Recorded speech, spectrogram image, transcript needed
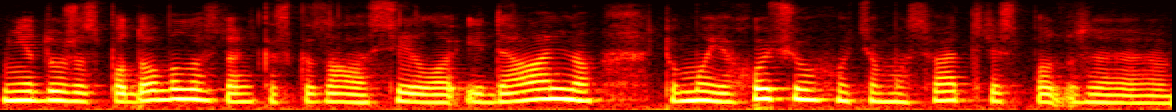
Мені дуже сподобалось, донька сказала, сіло ідеально, тому я хочу у цьому светрі спо- е, е,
